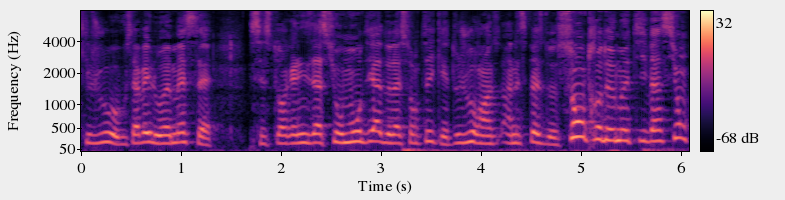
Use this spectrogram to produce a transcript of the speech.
qui joue, vous savez, l'OMS c'est cette organisation mondiale de la santé qui est toujours un, espèce de centre de motivation,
